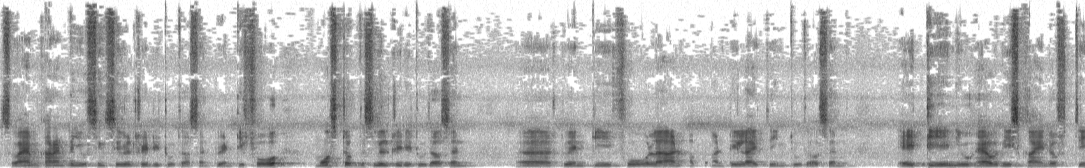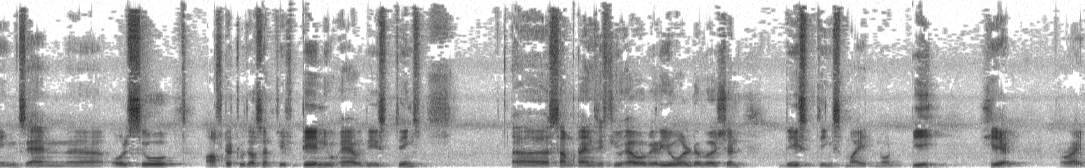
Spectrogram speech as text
So I am currently using Civil 3D 2024 most of the Civil 3D 2000 uh, and up until I think 2018 you have these kind of things. And uh, also after 2015 you have these things. Uh, sometimes if you have a very old version these things might not be here. Right.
